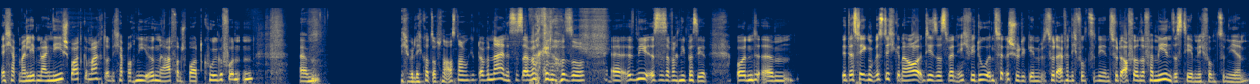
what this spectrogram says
ich habe mein Leben lang nie Sport gemacht und ich habe auch nie irgendeine Art von Sport cool gefunden. Ähm, ich überlege kurz, ob es eine Ausnahme gibt, aber nein, es ist einfach genau so. Äh, es nie, es ist einfach nie passiert. Und ähm, deswegen wüsste ich genau dieses, wenn ich wie du ins Fitnessstudio gehen würde, das würde einfach nicht funktionieren. Es würde auch für unser Familiensystem nicht funktionieren.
